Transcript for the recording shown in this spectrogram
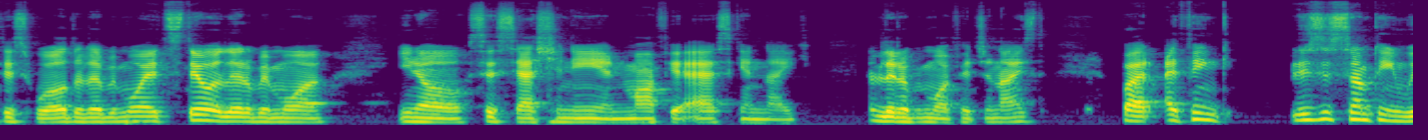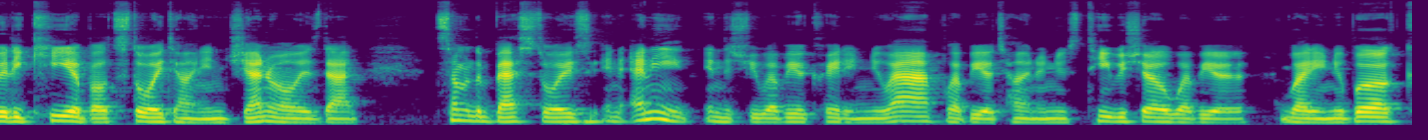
this world a little bit more. It's still a little bit more, you know, secessiony and mafia esque and like a little bit more fictionalized. But I think this is something really key about storytelling in general is that some of the best stories in any industry, whether you're creating a new app, whether you're telling a new TV show, whether you're writing a new book,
